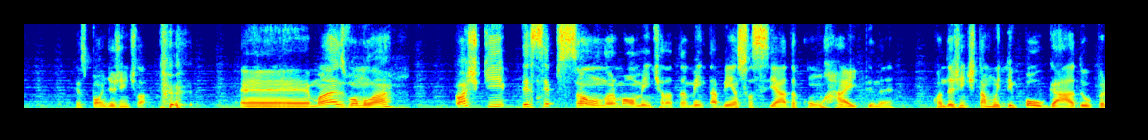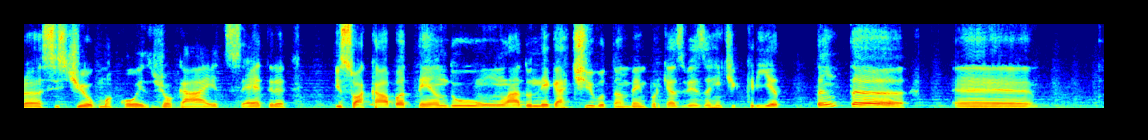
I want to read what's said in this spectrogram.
responde a gente lá. É, mas vamos lá. Eu acho que decepção, normalmente, ela também tá bem associada com o hype, né? Quando a gente tá muito empolgado pra assistir alguma coisa, jogar, etc., isso acaba tendo um lado negativo também, porque às vezes a gente cria tanta. é,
